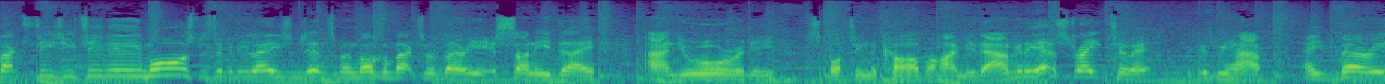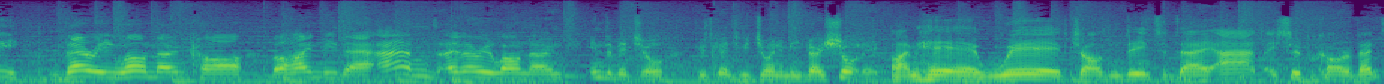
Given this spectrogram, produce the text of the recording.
back to TGTV. More specifically, ladies and gentlemen, welcome back to a very sunny day. And you're already spotting the car behind me there. I'm going to get straight to it because we have a very, very well-known car behind me there and a very well-known individual who's going to be joining me very shortly. I'm here with Charles and Dean today at a supercar event.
